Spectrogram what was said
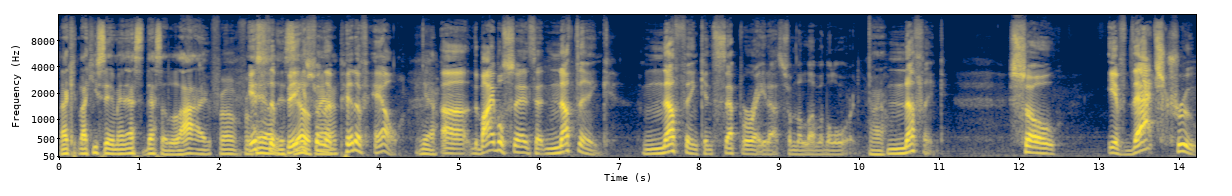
like like you said, man, that's that's a lie from from It's hell the itself, biggest from man. the pit of hell. Yeah. Uh, the Bible says that nothing, nothing can separate us from the love of the Lord. Wow. Nothing. So, if that's true,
